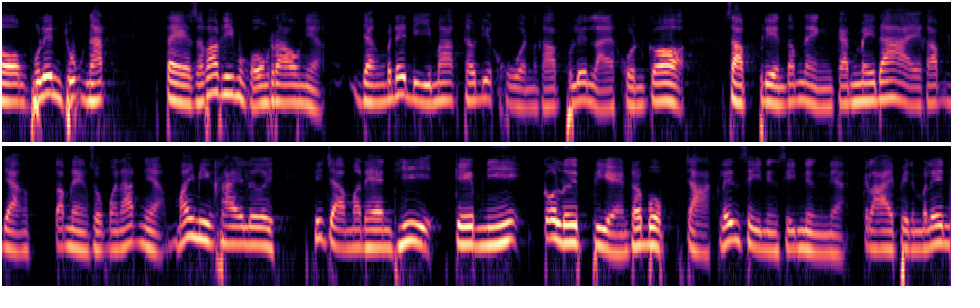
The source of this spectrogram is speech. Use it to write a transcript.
ลองผู้เล่นทุกนัด แต่สภาพทีมของเราเนี่ยยังไม่ได้ดีมากเท่าที่ควรครับผู้เล่นหลายคนก็สับเปลี่ยนตำแหน่งกันไม่ได้ครับ อย่างตำแหน่งสุพนัทเนี่ยไม่มีใครเลยที่จะมาแทนที่เกมนี้ก็เลยเปลี่ยนระบบจากเล่น 4-1-4-1 เนี่ยกลายเป็นมาเล่น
